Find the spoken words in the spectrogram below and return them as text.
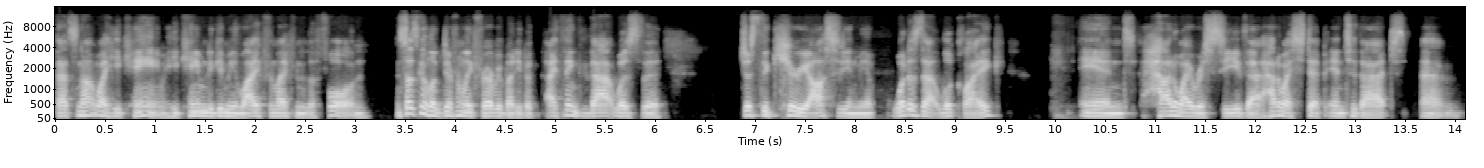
that's not why he came. He came to give me life and life into the full. And, and so it's going to look differently for everybody. But I think that was the just the curiosity in me of what does that look like? And how do I receive that? How do I step into that? Um,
